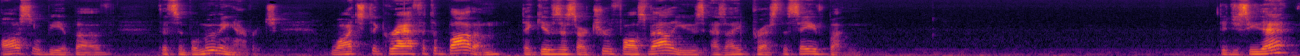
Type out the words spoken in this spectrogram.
also be above the simple moving average. Watch the graph at the bottom that gives us our true false values as I press the save button. Did you see that?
